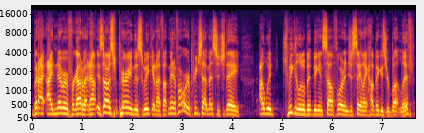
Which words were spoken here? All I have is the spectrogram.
but I, I never forgot about it. Now, as I was preparing this week, and I thought, man, if I were to preach that message today, I would tweak a little bit being in South Florida and just say, like, how big is your butt lift?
